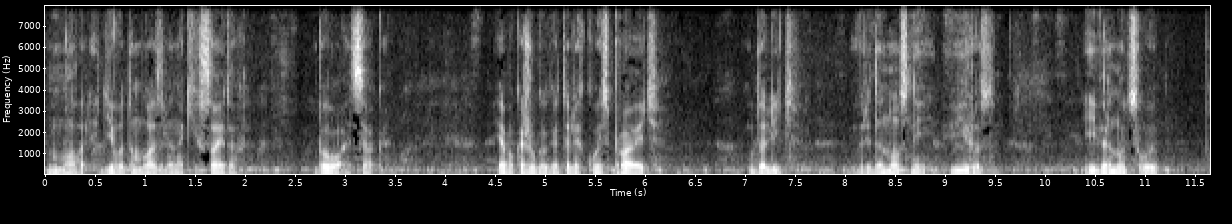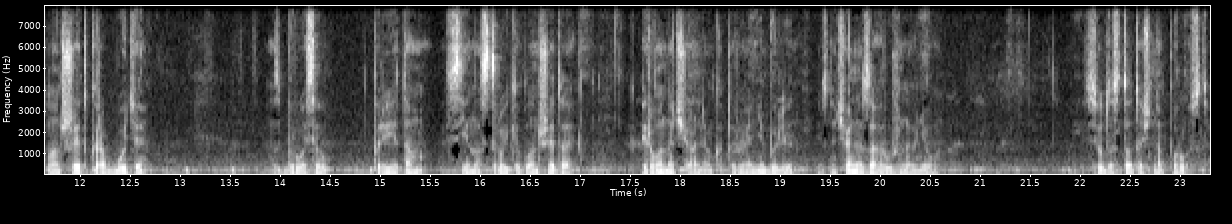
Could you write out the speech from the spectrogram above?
Ну, мало ли, где вы там лазили, на каких сайтах. Бывает всякое. Я покажу, как это легко исправить, удалить вредоносный вирус и вернуть свой планшет к работе, сбросил при этом все настройки планшета к первоначальным, которые они были изначально загружены в него. Все достаточно просто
